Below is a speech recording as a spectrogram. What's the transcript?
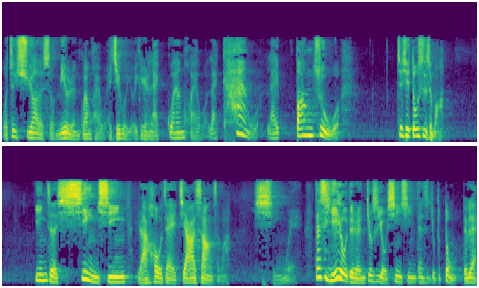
我最需要的时候，没有人关怀我，哎，结果有一个人来关怀我，来看我，来帮助我，这些都是什么？因着信心，然后再加上什么行为？但是也有的人就是有信心，但是就不动，对不对？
